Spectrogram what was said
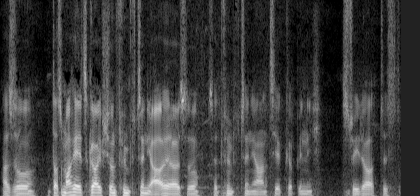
Also das mache ich jetzt glaube ich schon 15 Jahre. Also seit 15 Jahren circa bin ich Street Artist.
